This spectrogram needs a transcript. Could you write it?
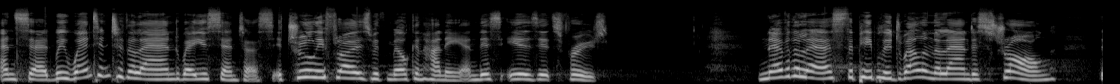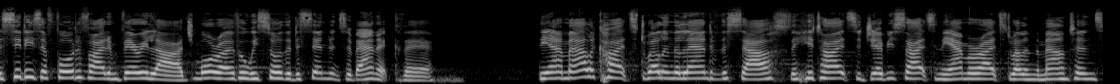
and said, We went into the land where you sent us. It truly flows with milk and honey, and this is its fruit. Nevertheless, the people who dwell in the land are strong the cities are fortified and very large. Moreover, we saw the descendants of Anak there. The Amalekites dwell in the land of the south. The Hittites, the Jebusites, and the Amorites dwell in the mountains.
